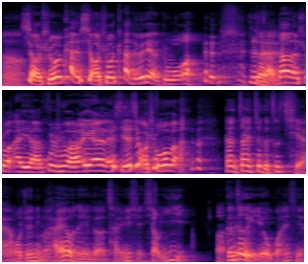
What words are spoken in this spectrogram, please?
嗯小时候看小说看的有点多，就长大了说，哎呀，不如让 AI 来写小说吧。但在这个之前，我觉得你们还有那个彩云小小艺啊跟这个也有关系。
